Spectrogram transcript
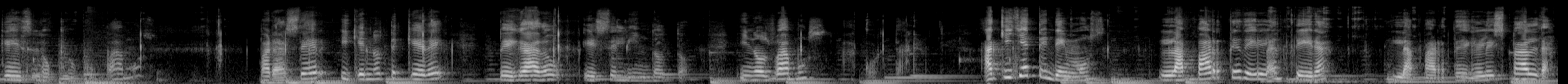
qué es lo que ocupamos para hacer y que no te quede pegado ese lindo top. Y nos vamos a cortar. Aquí ya tenemos la parte delantera y la parte de la espalda.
